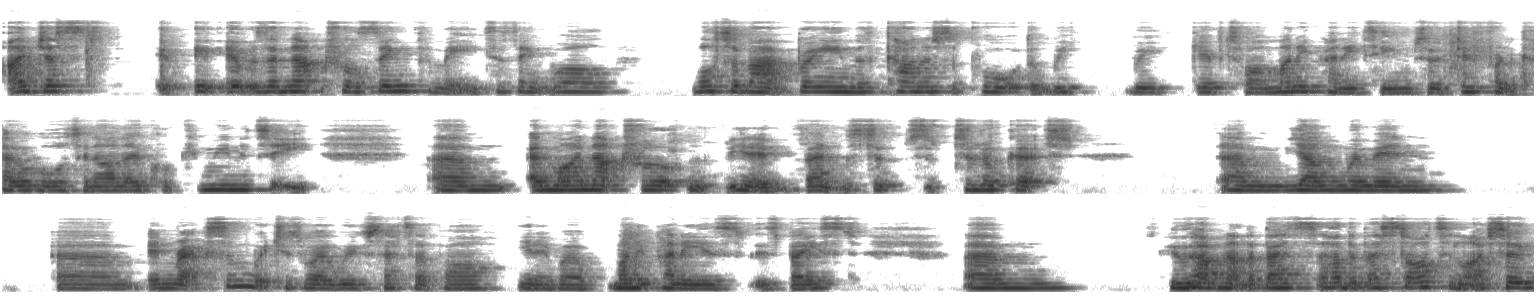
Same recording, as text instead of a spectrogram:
I just it, it, was a natural thing for me to think, well, what about bringing the kind of support that we we give to our Moneypenny team to a different cohort in our local community? Um, and my natural, you know, bent was to, to, to look at um, young women um, in Wrexham, which is where we've set up our, you know, where Moneypenny is is based, um, who haven't had the best had the best start in life. So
